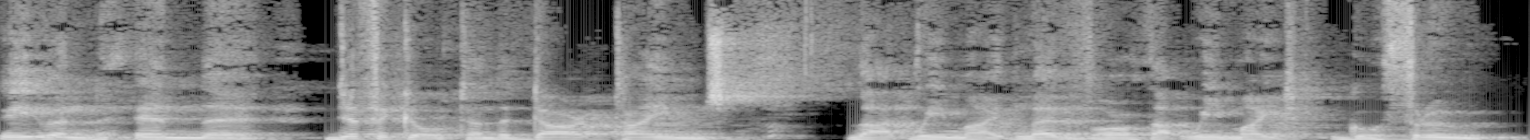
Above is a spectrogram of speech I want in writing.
even in the difficult and the dark times that we might live or that we might go through.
